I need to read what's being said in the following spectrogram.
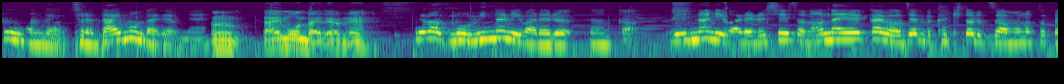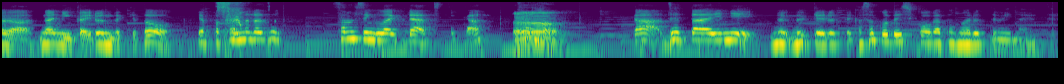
そうなんだよ。それは大問題だよね。うん。大問題だよね。これはもうみんなに言われる。なんか、みんなに言われるし、そのオンライン英会話を全部書き取るつわものとかが何人かいるんだけど、やっぱ必ず something like that とか、うんが絶対にぬ抜けるっていうか、そこで思考が止まるってみんな言ってる。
